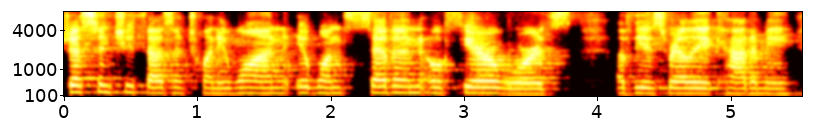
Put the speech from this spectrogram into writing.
just in 2021. It won seven Ophir Awards of the Israeli Academy.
